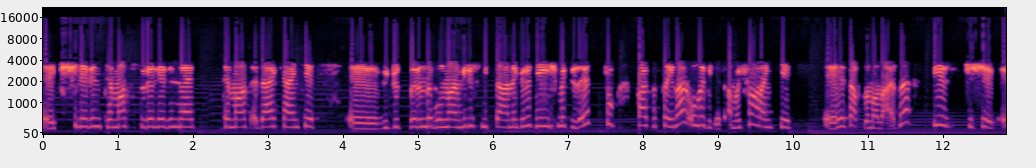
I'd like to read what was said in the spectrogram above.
e, kişilerin temas sürelerine temas ederken ki e, vücutlarında bulunan virüs miktarına göre değişmek üzere çok farklı sayılar olabilir. Ama şu anki e, hesaplamalarda bir kişi e,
